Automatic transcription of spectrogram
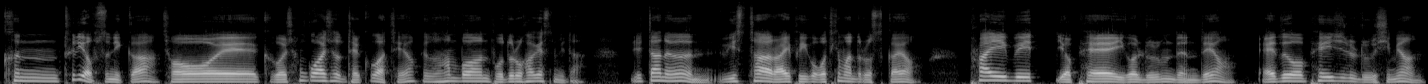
큰 틀이 없으니까 저의 그걸 참고하셔도 될 것 같아요. 그래서 한번 보도록 하겠습니다. 일단은 위스타 라이프 이거 어떻게 만들었을까요? 프라이빗 옆에 이걸 누르면 되는데요. Add page를 누르시면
